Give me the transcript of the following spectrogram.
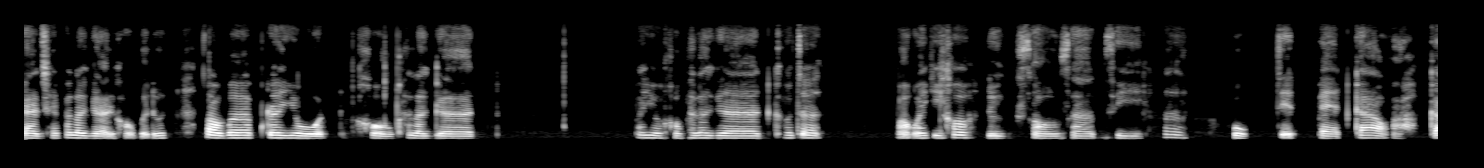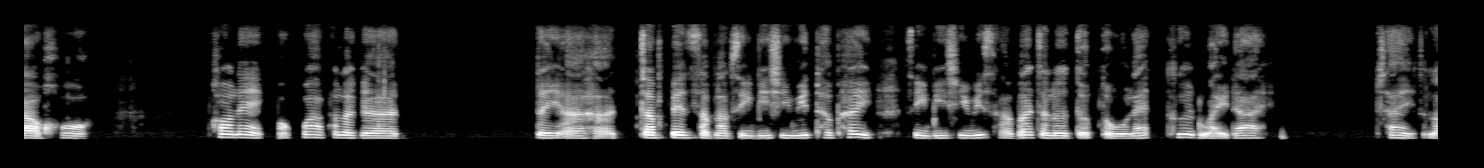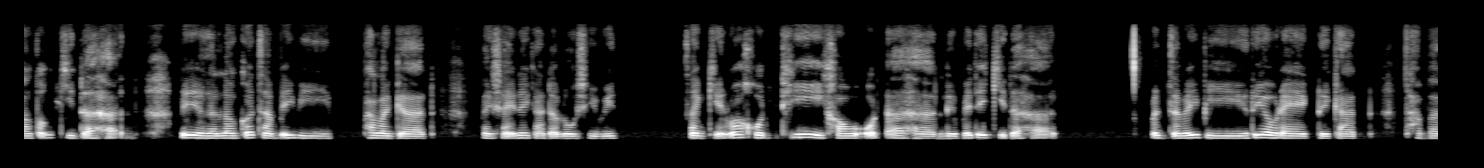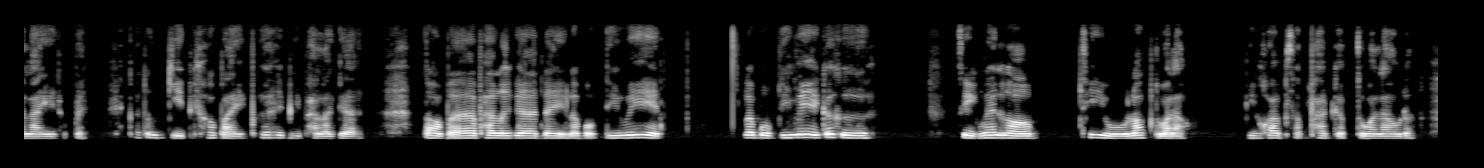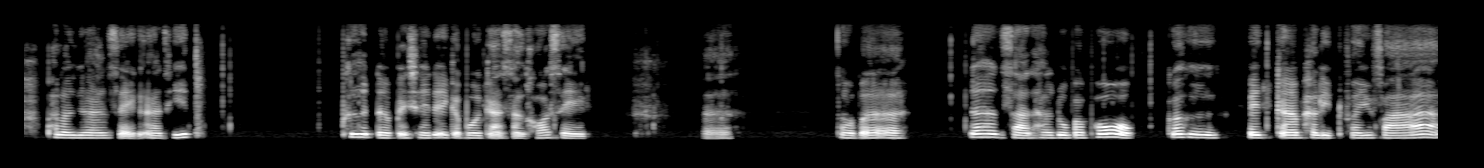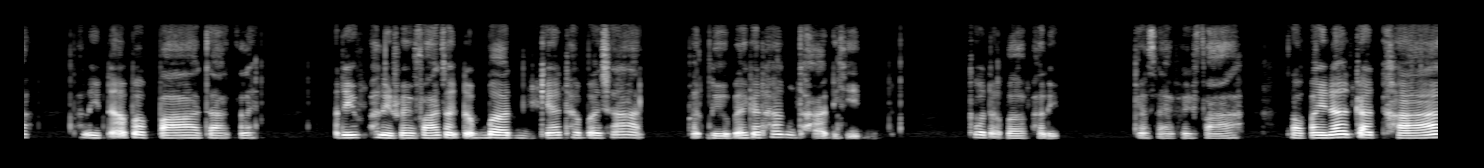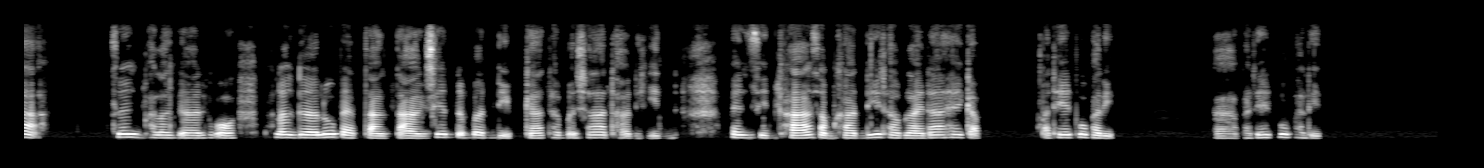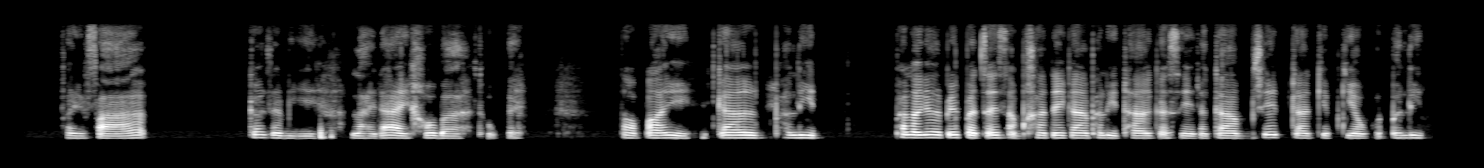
การใช้พลังงานของมนุษย์ ต่อมาประโยชน์ของพลังงาน ประโยชน์ของพลังงานเขาจะบอกไว้กี่ข้อหนึ่งสองสามสี่ห้าหกเจ็ดแปดเก้าอะเก้าข้อ ข้อแรกบอกว่าพลังงานในอาหารจำเป็นสำหรับสิ่งมีชีวิตทำให้สิ่งมีชีวิตสามารถเจริญเติบโตและเคลื่อนไหวได้ ใช่ เราต้องกินอาหาร ไม่อย่างนั้นเราก็จะไม่มีพลังงานไปใช้ในการดำรงชีวิต สังเกตว่าคนที่เขาอดอาหารหรือไม่ได้กินอาหาร มันจะไม่มีเรี่ยวแรงในการทำอะไรถูกไหมก็ต้องกินเข้าไปเพื่อให้มีพลังงาน ต่อมาพลังงานในระบบนิเวศ ระบบนิเวศก็คือ สิ่งแวดล้อมที่อยู่รอบตัวเรา มีความสัมพันธ์กับตัวเราเนาะพลังงานแสงอาทิตย์ พืชนำไปใช้ในกระบวนการสังเคราะห์แสงต่อมาด้านสาธารณูปโภคก็คือเป็นการผลิตไฟฟ้า ผลิตน้ำประปาจากอะไรอันนี้ผลิตไฟฟ้าจากน้ำมันแก๊สธรรมชาติ หรือแม้กระทั่งถ่านหิน ก็นำมาผลิตกระแสไฟฟ้า ต่อไปด้านการค้า ซึ่งพลังงานเขาบอกพลังงานรูปแบบต่างๆ เช่นน้ำมันดิบก๊าซธรรมชาติถ่านหิน เป็นสินค้าสำคัญที่ทำรายได้ให้กับประเทศผู้ผลิต อ่า ประเทศผู้ผลิต ไฟฟ้า ก็จะมีรายได้เข้ามาถูกไหมต่อไปการผลิต พลังงานเป็นปัจจัยสำคัญในการผลิตทางเกษตรกรรม เช่น การเก็บเกี่ยวผลผลิต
